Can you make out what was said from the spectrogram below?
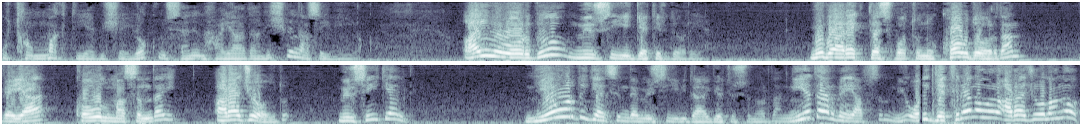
utanmak diye bir şey yok mu? Senin hayadan hiçbir nasibin yok. Aynı ordu Mürsi'yi getirdi oraya. Mübarek despotunu kovdu oradan veya kovulmasında aracı oldu. Mürsi geldi. Niye ordu gelsin de Mürsi'yi bir daha götürsün oradan? Niye darbe yapsın? Onu getiren o, aracı olan o.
